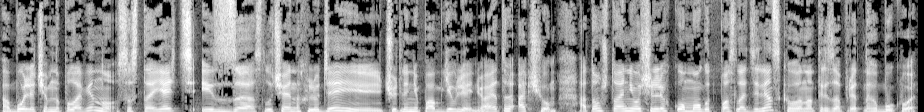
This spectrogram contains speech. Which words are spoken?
а, более чем наполовину состоять из случайных людей чуть ли не по объявлению. А это о чем? О том, что они очень легко могут послать Зеленского на три запретных буквы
